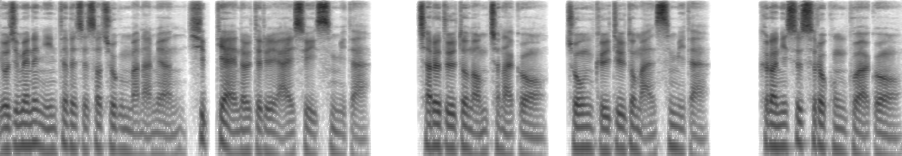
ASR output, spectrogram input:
요즘에는 인터넷에서 조금만 하면 쉽게 애널들을 알 수 있습니다. 자료들도 넘쳐나고 좋은 글들도 많습니다. 그러니 스스로 공부하고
